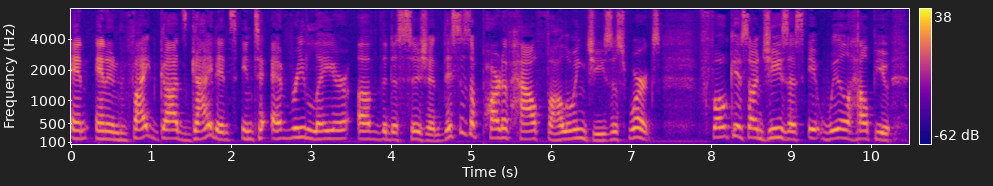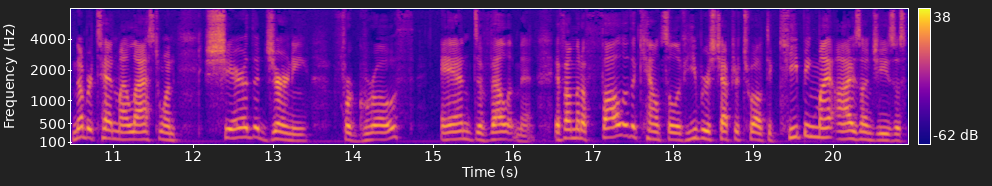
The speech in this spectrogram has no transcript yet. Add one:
And, and invite God's guidance into every layer of the decision. This is a part of how following Jesus works. Focus on Jesus, it will help you. Number 10, my last one share the journey for growth and development. If I'm going to follow the counsel of Hebrews chapter 12 to keeping my eyes on Jesus,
